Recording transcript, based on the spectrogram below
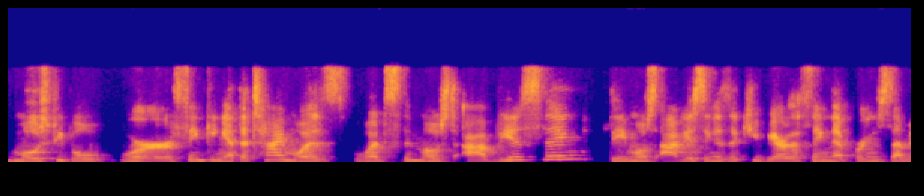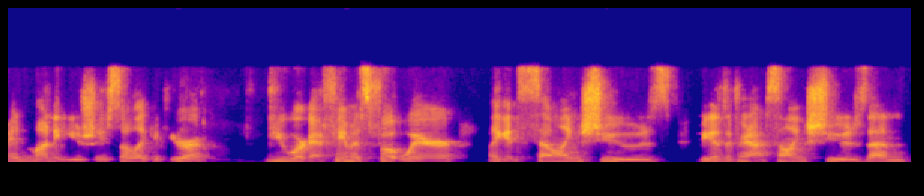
most people were thinking at the time was what's the most obvious thing? The most obvious thing is the QBR, the thing that brings them in money usually. So, like if you're yeah you work at famous footwear, like it's selling shoes, because if you're not selling shoes, then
